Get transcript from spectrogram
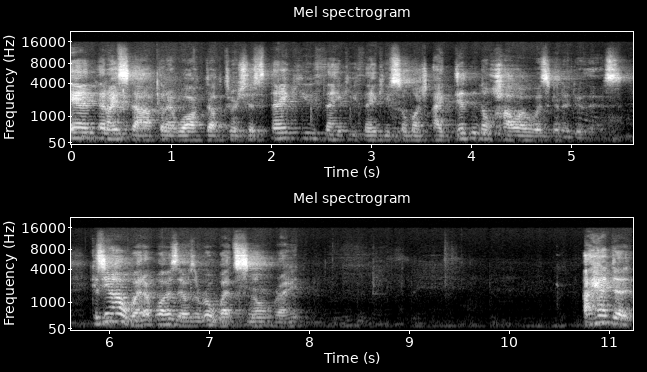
And, and I stopped and I walked up to her. And she says, Thank you, thank you, thank you so much. I didn't know how I was going to do this. Because you know how wet it was? There was a real wet snow, right? I had to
